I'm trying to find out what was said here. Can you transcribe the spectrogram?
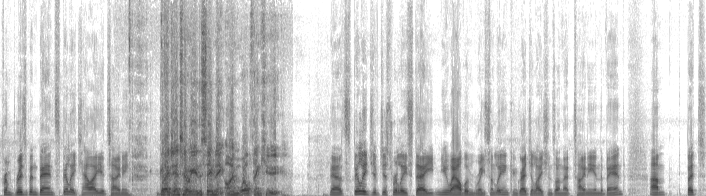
from Brisbane band Spillage. How are you, Tony? G'day, gents. How are you this evening? I'm well, thank you. Now, Spillage have just released a new album recently, and congratulations on that, Tony and the band. Um, but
